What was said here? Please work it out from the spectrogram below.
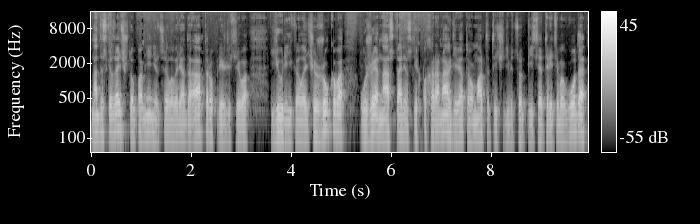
надо сказать, что по мнению целого ряда авторов, прежде всего Юрия Николаевича Жукова, уже на сталинских похоронах 9 марта 1953 года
